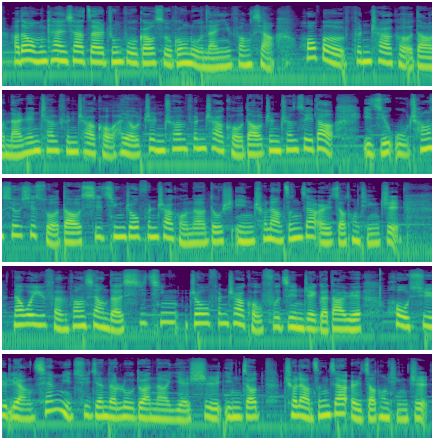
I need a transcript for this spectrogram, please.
好的，我们看一下，在中部高速公路南移方向，Hobo 分岔口到南仁川分岔口，还有镇川分岔口到镇川隧道，以及武昌休息所到西青州分岔口呢，都是因车辆增加而交通停止。那位于反方向的西青州分岔口附近，这个大约后续两千米区间的路段呢，也是因交车辆增加而交通停滞。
